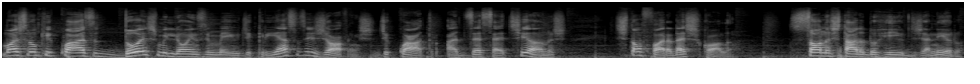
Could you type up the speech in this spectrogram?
mostram que quase 2 milhões e meio de crianças e jovens de 4 a 17 anos estão fora da escola. Só no estado do Rio de Janeiro,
